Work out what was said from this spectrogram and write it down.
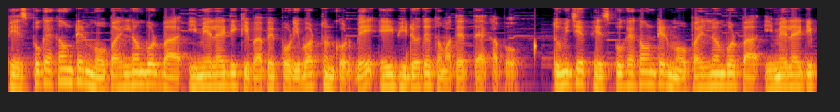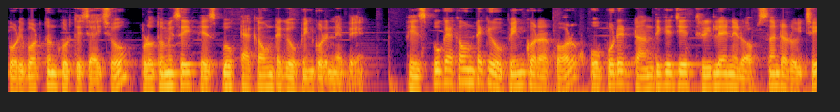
ফেসবুক অ্যাকাউন্টের মোবাইল নম্বর বা ইমেল আইডি কীভাবে পরিবর্তন করবে, এই ভিডিওতে তোমাদের দেখাবো। তুমি যে ফেসবুক অ্যাকাউন্টের মোবাইল নম্বর বা ইমেল আইডি পরিবর্তন করতে চাইছো, প্রথমে সেই ফেসবুক অ্যাকাউন্টটাকে ওপেন করে নেবে। ফেসবুক অ্যাকাউন্টটাকে ওপেন করার পর, ওপরের ডান দিকে যে থ্রি লাইনের অপশানটা রয়েছে,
